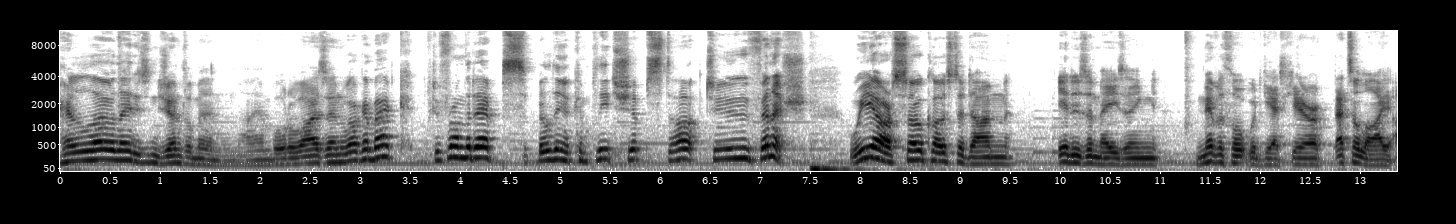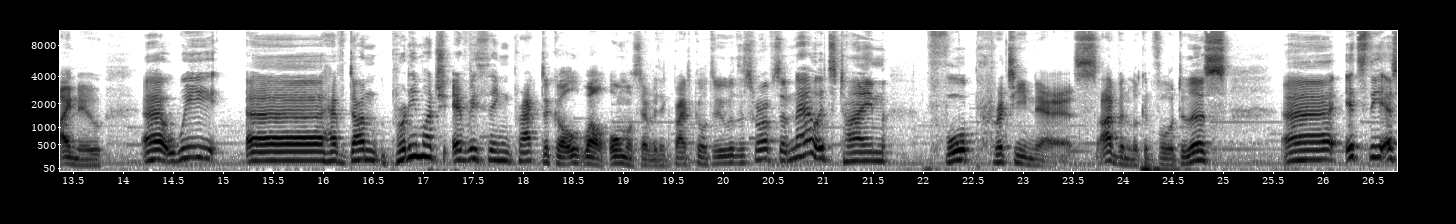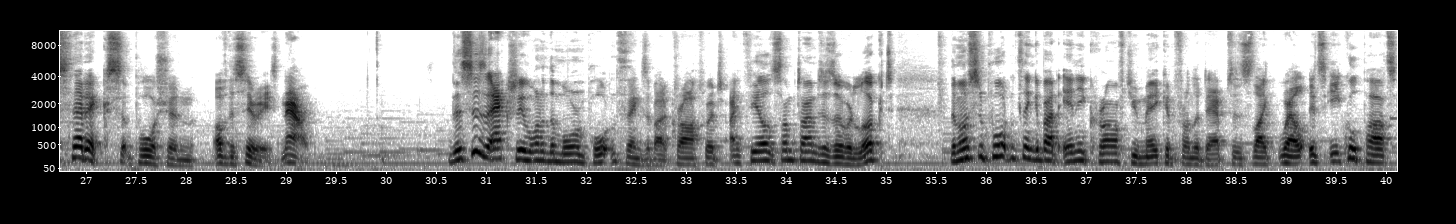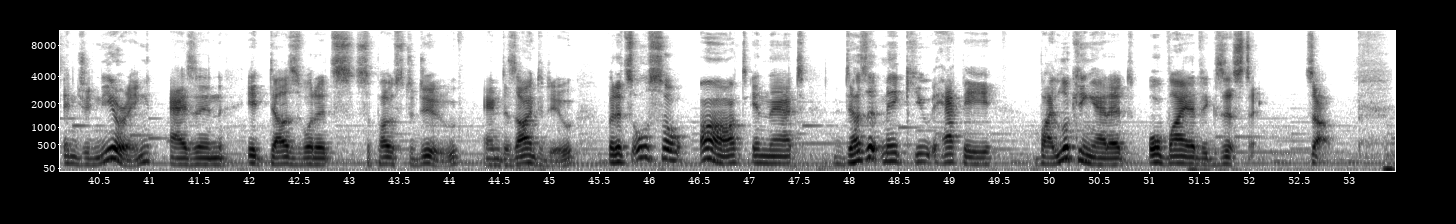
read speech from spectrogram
Hello, ladies and gentlemen. I am Borderwise, and welcome back to From the Depths, building a complete ship start to finish. We are so close to done. It is amazing. Never thought we'd get here. That's a lie. I knew. Uh, we uh, have done pretty much everything practical. Well, almost everything practical to do with the scrub. So now it's time for prettiness. I've been looking forward to this. Uh, it's the aesthetics portion of the series. Now, this is actually one of the more important things about craft, which I feel sometimes is overlooked. The most important thing about any craft you make in From the Depths is like, well, it's equal parts engineering, as in it does what it's supposed to do and designed to do, but it's also art in that does it make you happy by looking at it or by it existing? So,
